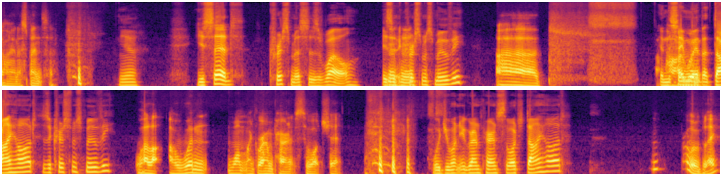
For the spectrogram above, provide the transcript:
Diana Spencer. Yeah. You said Christmas as well. Is it a Mhm. Christmas movie? Uh In the I same way that Die Hard is a Christmas movie? well, I wouldn't want my grandparents to watch it. Would you want your grandparents to watch Die Hard? Probably.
